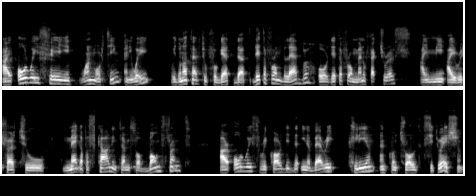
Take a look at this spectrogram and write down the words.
I always say one more thing anyway. We do not have to forget that data from the lab or data from manufacturers I mean, I refer to megapascal in terms of bond strength, are always recorded in a very clear and controlled situation.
